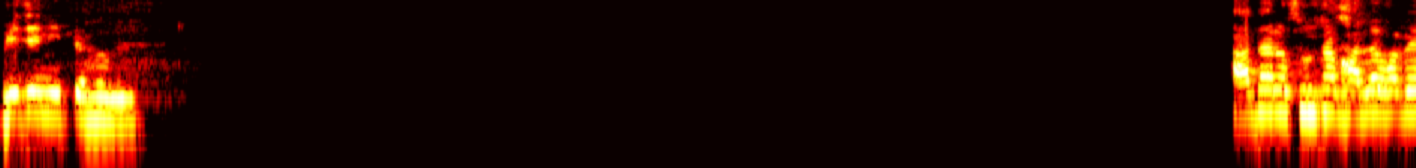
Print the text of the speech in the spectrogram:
ভেজে নিতে হবে। আদা, রসুনটা ভালোভাবে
